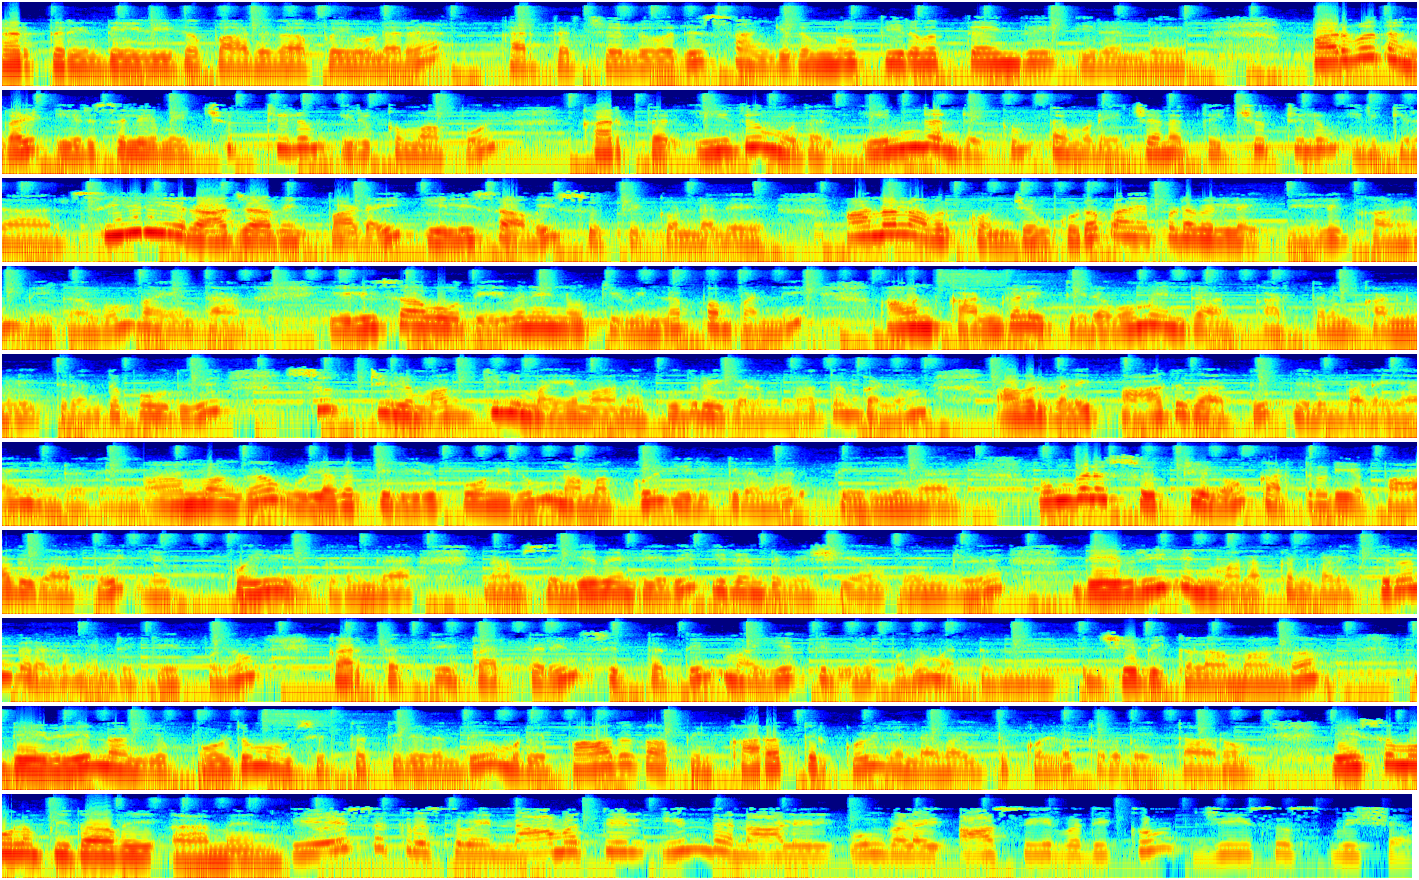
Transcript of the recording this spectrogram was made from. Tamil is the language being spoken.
கர்த்தரின் தெய்வீக பாதுகாப்பை உணர கர்த்தர் சொல்லுவது சங்கீதம் நூத்தி இருபத்தி ஐந்து இரண்டு. பர்வதங்கள் எருசலேமை சுற்றிலும் இருக்குமா போல் கர்த்தர் இது முதல் என்றென்றைக்கும் தம்முடைய ஜனத்தை சுற்றிலும் இருக்கிறார். சீரிய ராஜாவின் படை எலிசாவை சுற்றி கொண்டது. ஆனால் அவர் கொஞ்சம் கூட பயப்படவில்லை. வேலைக்காரன் மிகவும் பயந்தான். எலிசாவோ தேவனை நோக்கி விண்ணப்பம் பண்ணி அவன் கண்களை திறவும் என்றான். கர்த்தரும் கண்களை திறந்தபோது சுற்றிலும் அக்கினிமயமான குதிரைகளும் ரதங்களும் அவர்களை பாதுகாத்து பெரும்படையாய் நின்றது. ஆமாங்க உலகத்தில் இருப்போனிலும் நமக்குள் இருக்கிறவர் செய்கிறவர் உங்களை சுற்றிலும் கர்த்தருடைய பாதுகாப்பு எப்பயும் இருக்குதுங்க. நாம் செய்ய வேண்டியது இரண்டு விஷயம். ஒன்று தேவரீர் என் மனக்கண்களை திறந்தரலும் என்று கேட்பதும் கர்த்தத்தி கர்த்தரின் சித்தத்தின் மையத்தில் இருப்பது மட்டுமே. ஜெபிக்கலாமாங்க? தேவரே நான் எப்பொழுதும் உம் சித்தத்திலிருந்து உம்முடைய பாதுகாப்பின் கரத்திற்குள் என்னை வைத்துக் கொள்ள கிருபை தாரும் இயேசு மூலம் பிதாவே ஆமேன். இயேசு கிறிஸ்துவின் நாமத்தில் இந்த நாளில் உங்களை ஆசீர்வதிக்கும் ஜீசஸ் விஷன்.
